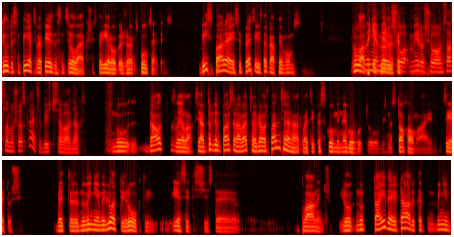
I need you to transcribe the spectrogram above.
25 vai 50 cilvēki šis ierobežojums pulcēties. Viss pārējais ir precīzi tā kā pie mums. Nu, Nu, labi, labi, viņiem tad, mirušo, mirušo un saslimušo skaits ir bijis savādāks. nu, daudz lielāks. Jā, tur gan pārsvarā veco ļaužu pansionāti, lai cik tas skumji nebūtu, vismaz Stokholmā ir cietuši. Bet nu, viņiem ir ļoti rūkti iesitis šis te plāniņš. Jo, nu, tā ideja ir tāda, ka viņi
